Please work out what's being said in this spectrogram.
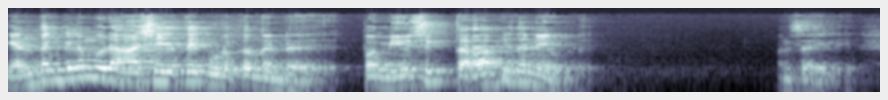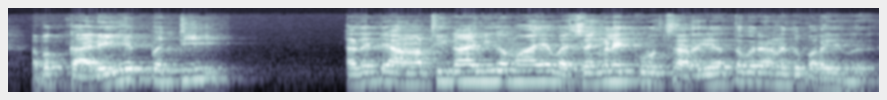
എന്തെങ്കിലും ഒരു ആശയത്തെ കൊടുക്കുന്നുണ്ട്. ഇപ്പൊ മ്യൂസിക് തെറാപ്പി തന്നെയുണ്ട്. മനസ്സിലായില്ലേ? അപ്പൊ കലയെപ്പറ്റി അതിന്റെ ആധികാരികമായ വശങ്ങളെക്കുറിച്ച് അറിയാത്തവരാണ് ഇത് പറയുന്നത്.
